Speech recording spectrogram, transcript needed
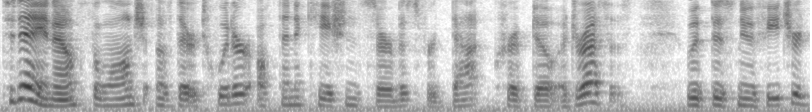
Today announced the launch of their Twitter authentication service for .crypto addresses. With this new feature,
